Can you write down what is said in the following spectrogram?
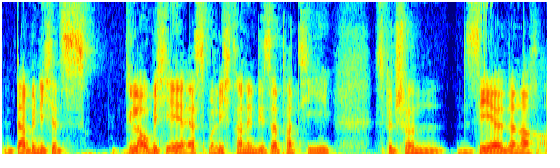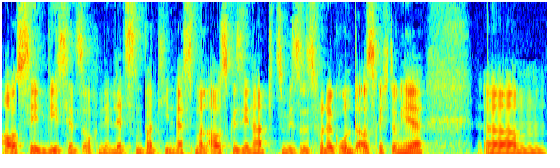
Da bin ich jetzt glaube ich eher erstmal nicht dran in dieser Partie. Es wird schon sehr danach aussehen, wie es jetzt auch in den letzten Partien erstmal ausgesehen hat, zumindest von der Grundausrichtung her. Ähm,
